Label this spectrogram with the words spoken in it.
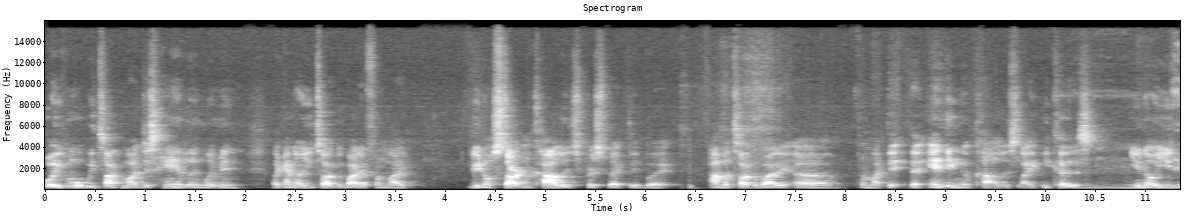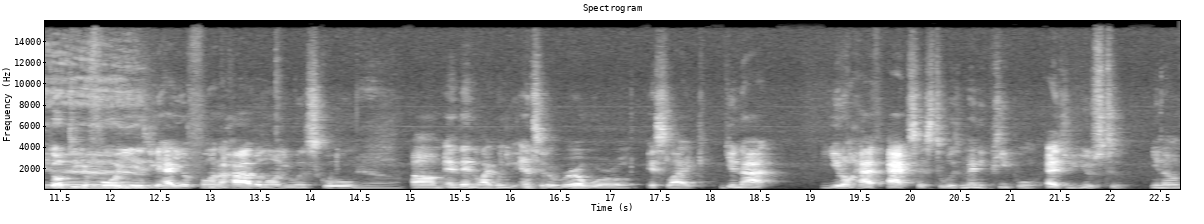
or even what we talk about just handling women. Like I know you talked about it from like, you know, starting college perspective, but I'm gonna talk about it uh, from like the, the ending of college, like because mm, you know you yeah. go through your four years, you have your fun or however long you in school, yeah. um, and then like when you enter the real world, it's like you're not, you don't have access to as many people as you used to. You know,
